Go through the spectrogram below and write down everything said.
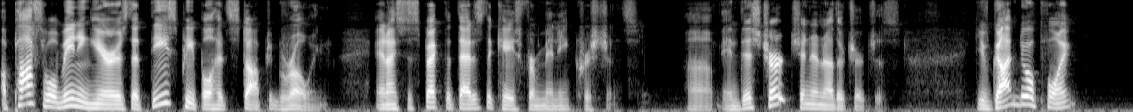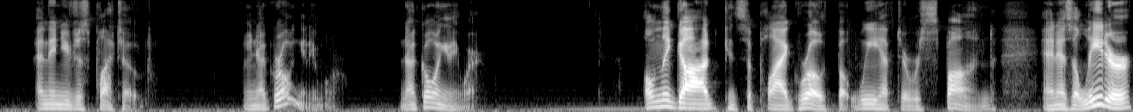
a possible meaning here is that these people had stopped growing. And I suspect that that is the case for many Christians um, in this church and in other churches. You've gotten to a point and then you've just plateaued. You're not growing anymore, not going anywhere. Only God can supply growth, but we have to respond. And as a leader,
